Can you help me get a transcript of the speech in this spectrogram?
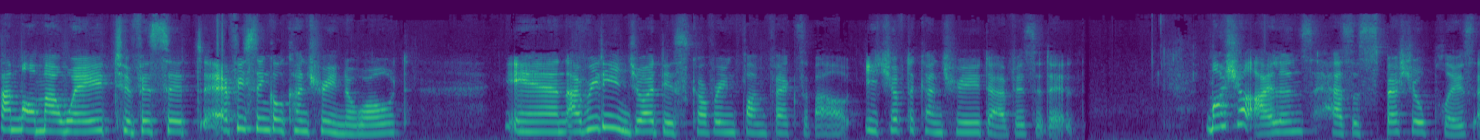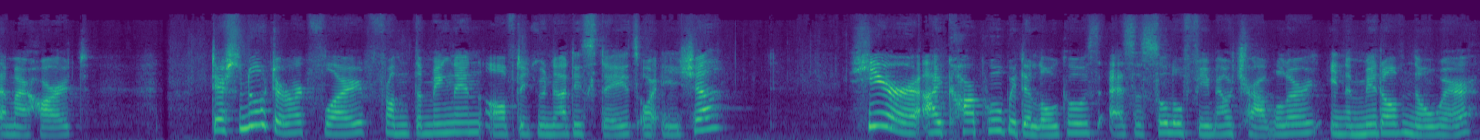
I'm on my way to visit every single country in the world, and I really enjoy discovering fun facts about each of the countries that I visited. Marshall Islands has a special place at my heart there's no direct flight from the mainland of the United States or Asia. Here, I carpool with the locals as a solo female traveler in the middle of nowhere,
